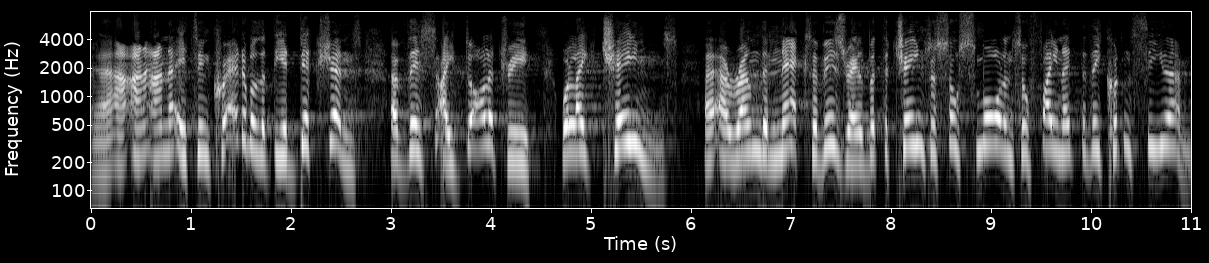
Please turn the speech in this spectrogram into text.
Uh, and, and, it's incredible that the addictions of this idolatry were like chains uh, around the necks of Israel, but the chains were so small and so finite that they couldn't see them.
